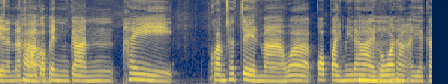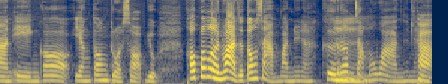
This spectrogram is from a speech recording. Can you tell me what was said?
นนะคะ ก็เป็นการให้ ความชัดเจนมาว่าก็ไปไม่ได้ เพราะว่าทางอายการเองก็ยังต้องตรวจสอบอยู่ เขาประเมินว่าอาจจะต้องสามวันด้วยนะ คือเริ่มจากเมื่อวานใช่ไหมคะ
